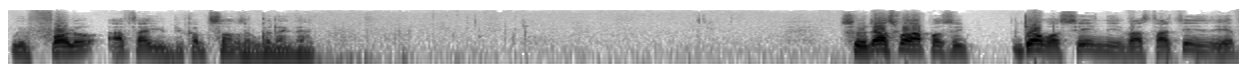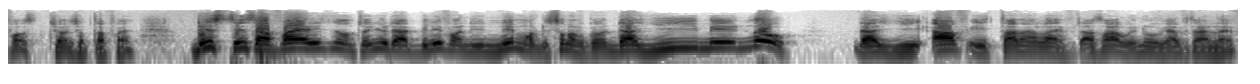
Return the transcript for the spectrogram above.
will follow after you become sons of God like that. So that's what Apostle John was saying in verse 13 in the first John chapter 5. These things are I written unto you that believe on the name of the Son of God, that ye may know that ye have eternal life. That's how we know we have eternal life.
